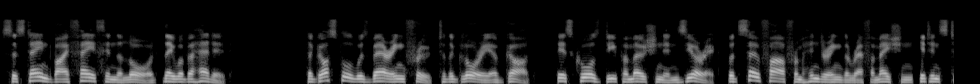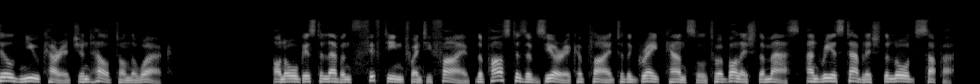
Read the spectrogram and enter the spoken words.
Sustained by faith in the Lord, they were beheaded. The gospel was bearing fruit to the glory of God. This caused deep emotion in Zurich, but so far from hindering the Reformation, it instilled new courage and helped on the work. On August 11, 1525, the pastors of Zurich applied to the Great Council to abolish the Mass, and re-establish the Lord's Supper.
